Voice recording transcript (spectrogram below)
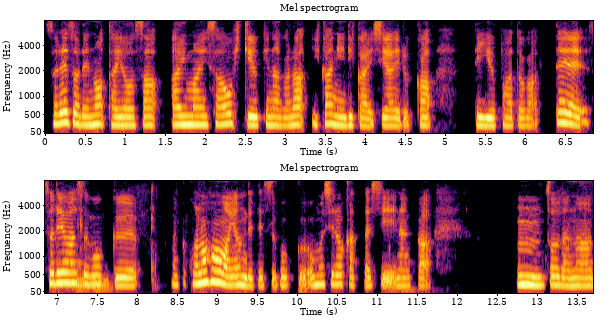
それぞれの多様さ、曖昧さを引き受けながらいかに理解し合えるかっていうパートがあって、それはすごく、なんかこの本は読んでてすごく面白かったし、なんか、うん、そうだな、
